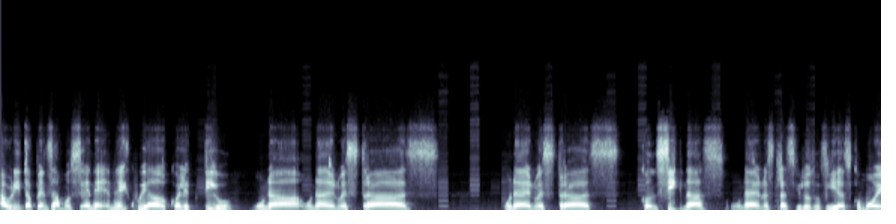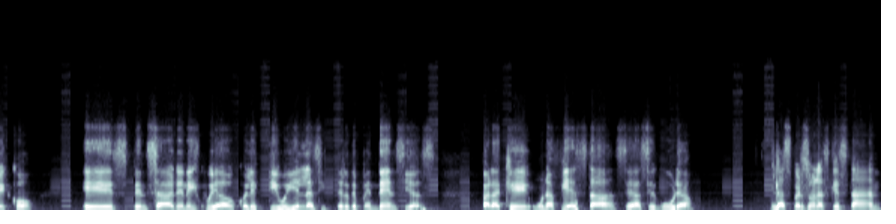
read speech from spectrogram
ahorita pensamos en, el cuidado colectivo. Una de nuestras consignas, una de nuestras filosofías como ECO es pensar en el cuidado colectivo y en las interdependencias. Para que una fiesta sea segura, las personas que están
